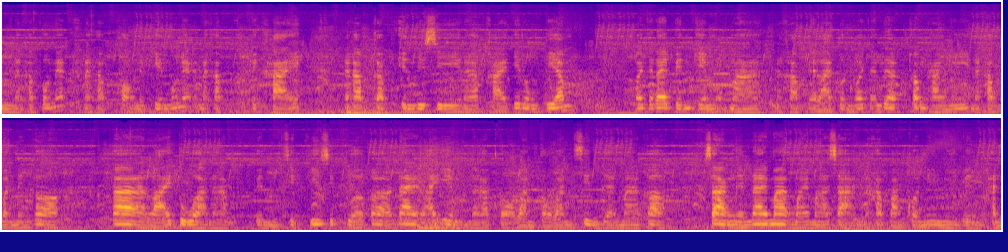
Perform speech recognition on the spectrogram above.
มนะครับพวกนี้นะครับของในเกมพวกนี้นะครับไปขายนะครับกับ NPC นะครับขายที่ลงเตี้ยม ก็จะได้เป็น M ออกมานะครับหลายๆคนก็จะเลือกช่องทางนี้นะครับ วันหนึ่งก็ถ้าหลายตัวนะครับเป็น 10 20 ตัวก็ได้หลาย M นะครับต่อวันต่อวันสิ้นเดือนมาก็สร้างเงินได้มากมายมหาศาลนะครับ บางคนนี่มีเป็นพัน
